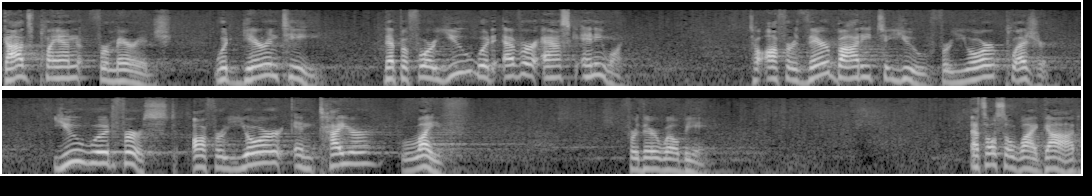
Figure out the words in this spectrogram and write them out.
God's plan for marriage would guarantee that before you would ever ask anyone to offer their body to you for your pleasure, you would first offer your entire life for their well being. That's also why God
